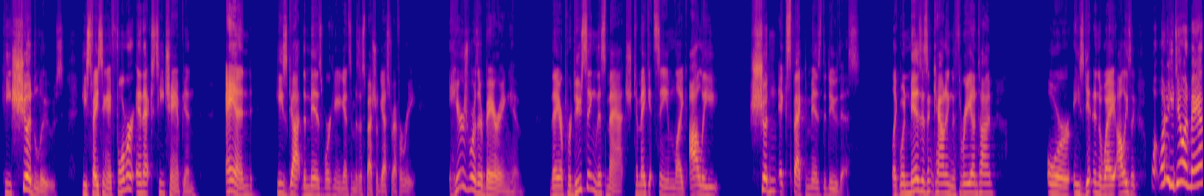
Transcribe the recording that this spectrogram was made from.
he should lose. He's facing a former NXT champion and he's got the Miz working against him as a special guest referee. Here's where they're burying him. They are producing this match to make it seem like Ali shouldn't expect Miz to do this. Like when Miz isn't counting the three on time or he's getting in the way, Ali's like, What, what are you doing, man?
